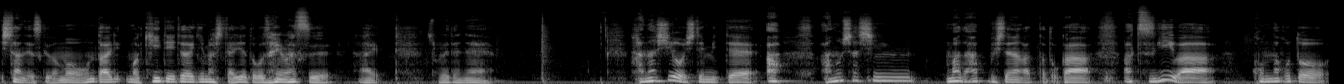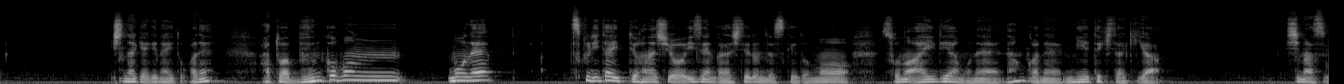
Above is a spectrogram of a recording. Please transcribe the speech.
したんですけども本当あり、まあ、聞いていただきましてありがとうございます。はい、それでね話をしてみてああの写真まだアップしてなかったとかあ次はこんなことしなきゃいけないとかね。あとは文庫本もね作りたいっていう話を以前からしてるんですけどもそのアイデアもねなんかね見えてきた気がします。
